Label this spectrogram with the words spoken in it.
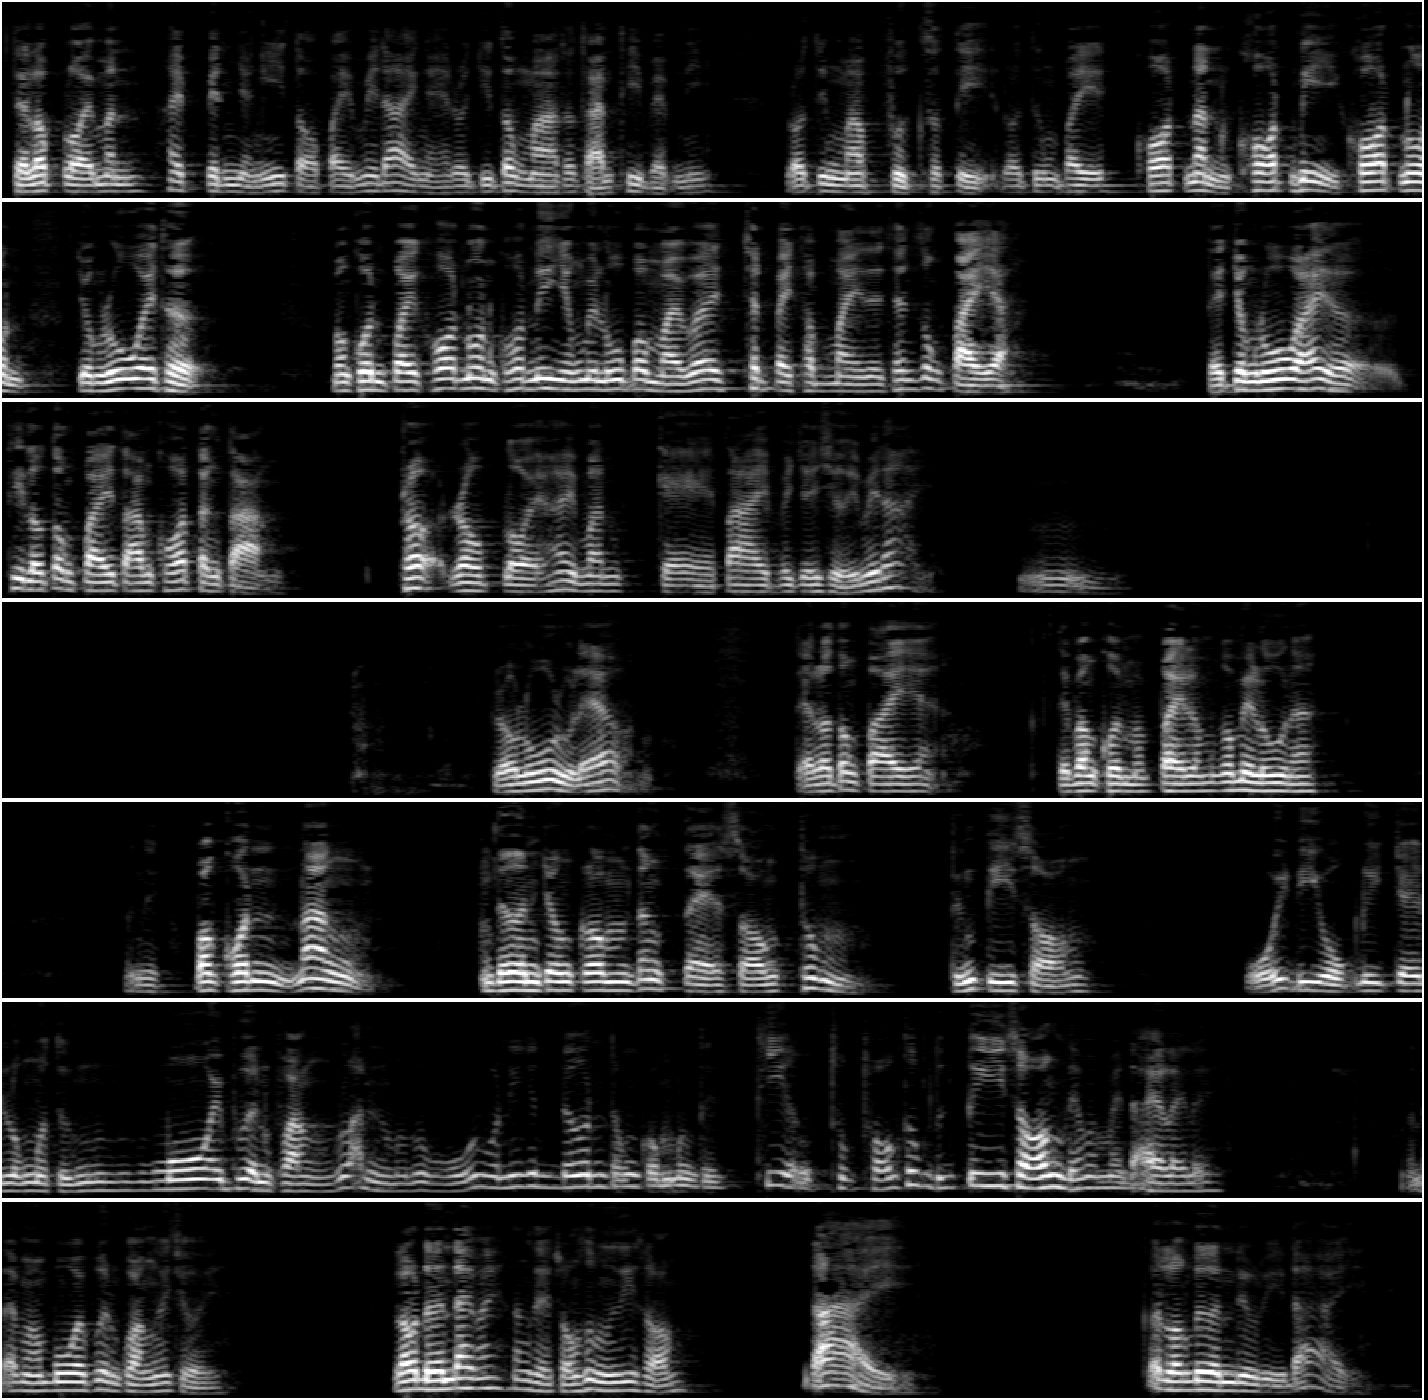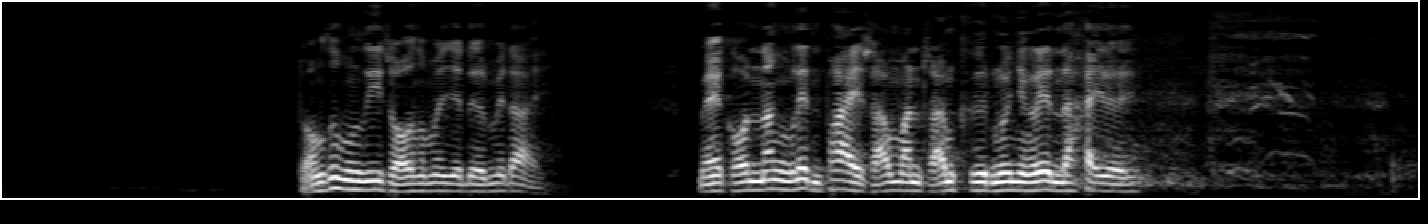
แต่เราปล่อยมันให้เป็นอย่างนี้ต่อไปไม่ได้ไง เราจึงต้องมาสถานที่แบบนี้ เราจึงมาฝึกสติ เราจึงไปคอดนั่นคอดนี่คอดโน่น จงรู้ไว้เถอะ บางคนไปคอดโน่นคอดนี่ยังไม่รู้เป้าหมายว่า ฉันไปทำไมแต่ฉันต้องไปอะ แต่จงรู้ไว้เถอะที่เราต้องไปตามคอร์สต่าง ๆ เพราะเราปล่อยให้มันแก่ตายไปเฉยๆไม่ได้ อืมเรารู้อยู่แล้ว แต่เราต้องไปแต่บางคนมันไปแล้วมันก็ไม่รู้นะบางคนนั่งเดินจงกรมตั้งแต่สองทุ่มถึงตีสอง โอ้ยดีอกดีใจลงมาถึงโมให้เพื่อนฟังลั่นมาดูโอ้ยวันนี้ฉันเดินต้องกรมตั้งแต่เที่ยงถูกท้องทุ่มถึงตีสองแต่มันไม่ได้อะไรเลย มันได้มาโมให้เพื่อนฟังเฉยเราเดินได้ไหมตั้งแต่สองทุ่มถึงตีสองได้ ก็ลองเดินดูดิได้สองชั่วโมงที่สองทำไมจะเดินไม่ได้ แม้คนนั่งเล่นไพ่สามวันสามคืนก็ยังเล่นได้เลย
